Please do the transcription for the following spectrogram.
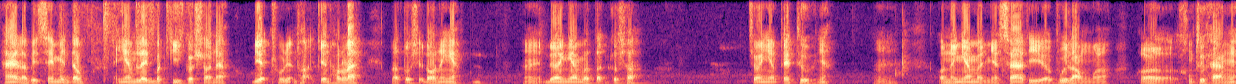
hai là bến xe miền Đông. Anh em lên bất kỳ cơ sở nào điện số điện thoại trên hotline là tôi sẽ đón anh em. Đấy, đưa anh em vào tận cơ sở cho anh em test thử nhé. Đấy. còn anh em ở nhà xa thì ờ, vui lòng uh, không thử hàng nhé.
